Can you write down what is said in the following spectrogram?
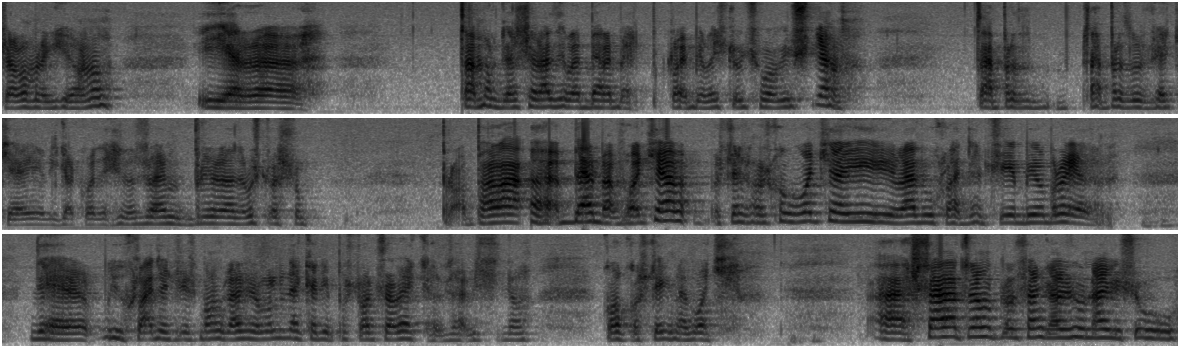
celom regionu, jer tamo gde se radile berbe, to je bila isključivo višnja, ta, pred, ta preduzeća, ili kako da ih nazovem, prirodna društva su propala. Berba voća, sezonskog voća i rad u hladnjači je bio broj jedan. Gde i u hladnjači smo angažovali nekad i po sto čoveka, zavisno koliko stigne voće. A sada trenutno se angažuju najviše u,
